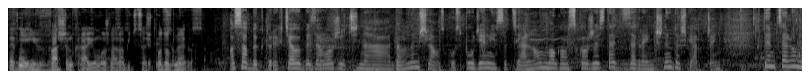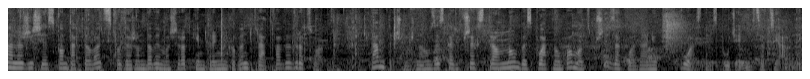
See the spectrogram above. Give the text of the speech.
Pewnie i w Waszym kraju można robić coś podobnego. Osoby, które chciałyby założyć na Dolnym Śląsku spółdzielnię socjalną, mogą skorzystać z zagranicznych doświadczeń. W tym celu należy się skontaktować z pozarządowym ośrodkiem treningowym Tratwa we Wrocławiu. Tam też można uzyskać wszechstronną, bezpłatną pomoc przy zakładaniu własnej spółdzielni socjalnej.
